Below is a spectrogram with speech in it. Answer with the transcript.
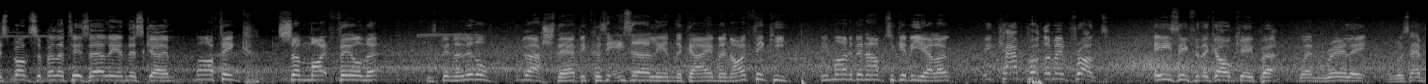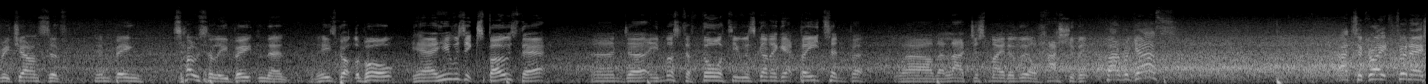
responsibilities early in this game. Well, I think some might feel that he's been a little rash there because it is early in the game, and I think he, he might have been able to give a yellow. He can put them in front. Easy for the goalkeeper, when really there was every chance of him being totally beaten then. And he's got the ball. Yeah, he was exposed there, and uh, he must have thought he was going to get beaten, but, well, the lad just made a real hash of it. Fabregas. That's a great finish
